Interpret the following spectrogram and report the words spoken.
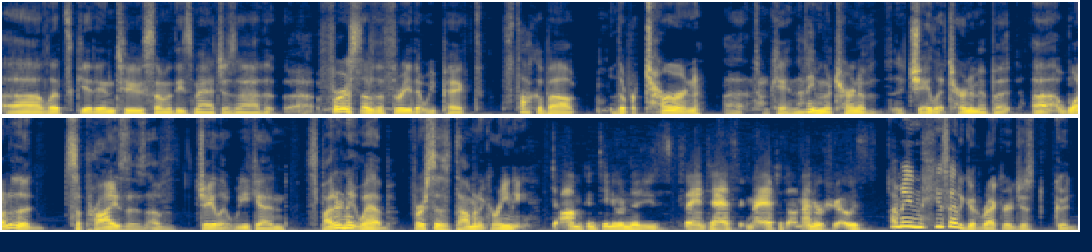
Uh, let's get into some of these matches. Uh, the uh, first of the three that we picked, let's talk about the return. Uh, okay, not even the return of the JLit tournament, but uh, one of the surprises of JLit weekend: Spider Nate Webb versus Dominic Garrini. Dom continuing these fantastic matches on Mentor shows. I mean, he's had a good record, just good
